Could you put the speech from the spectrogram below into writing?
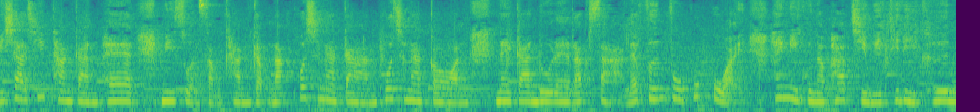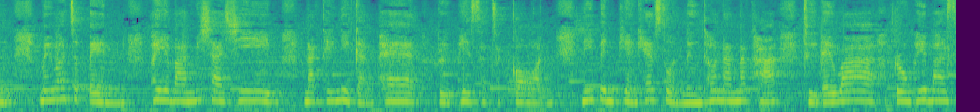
วิชาชีพทางการแพทย์ มีส่วนสำคัญกับนักโภชนาการ โภชนากร ในการดูแลรักษาและฟื้นฟูผู้ป่วย ให้มีคุณภาพชีวิตที่ดีขึ้น ไม่ว่าจะเป็นพยาบาลวิชาชีพ นักเทคนิคการแพทย์ หรือเภสัชกร นี่เป็นเพียงแค่ส่วนหนึ่งเท่านั้นนะคะ ถือได้ว่าโรงพยาบาลส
